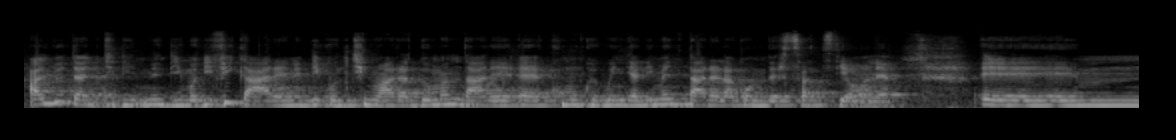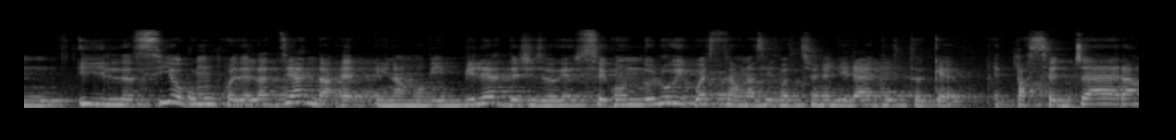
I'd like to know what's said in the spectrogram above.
agli utenti di, di, modificare né di continuare a domandare e comunque quindi alimentare la conversazione. E, il CEO comunque dell'azienda è inamovibile, ha deciso che secondo lui questa è una situazione di Reddit che è passeggera,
